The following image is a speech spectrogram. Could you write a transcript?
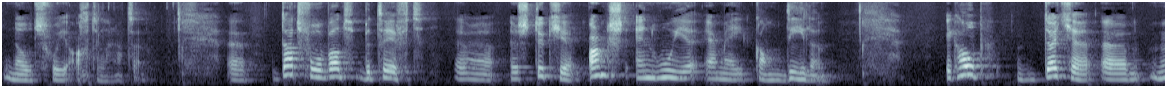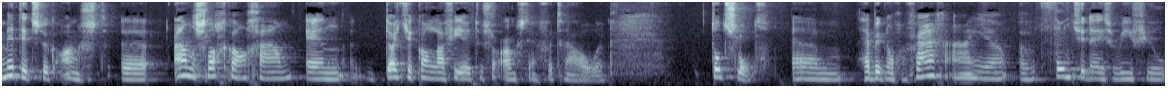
notes voor je achterlaten. Uh, dat voor wat betreft uh, een stukje angst en hoe je ermee kan dealen. Ik hoop dat je uh, met dit stuk angst aan de slag kan gaan en dat je kan laveren tussen angst en vertrouwen. Tot slot um, heb ik nog een vraag aan je. Uh, vond je deze review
